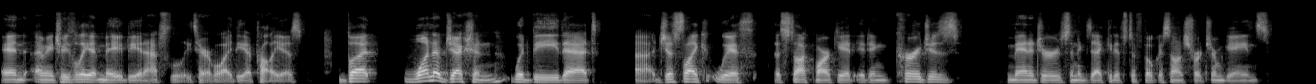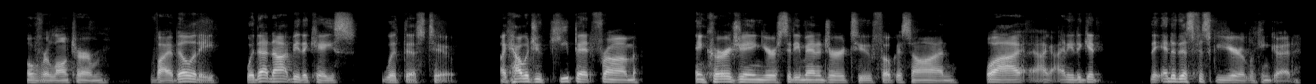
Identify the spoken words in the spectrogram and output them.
And I mean, truthfully, it may be an absolutely terrible idea. It probably is. But one objection would be that uh, just like with the stock market, it encourages managers and executives to focus on short term gains over long term viability. Would that not be the case with this too? Like, how would you keep it from encouraging your city manager to focus on, well, I, I need to get the end of this fiscal year looking good.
